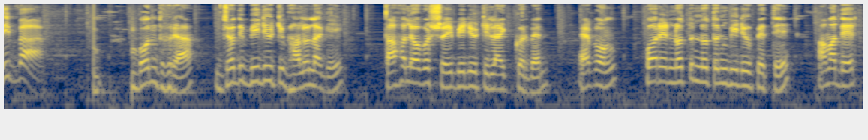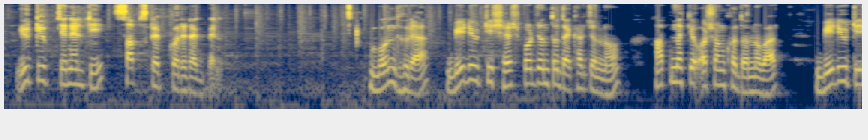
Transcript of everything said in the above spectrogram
জিব্বা। বন্ধুরা, যদি ভিডিওটি ভালো লাগে, তাহলে অবশ্যই ভিডিওটি লাইক করবেন এবং পরের নতুন নতুন ভিডিও পেতে আমাদের ইউটিউব চ্যানেলটি সাবস্ক্রাইব করে রাখবেন। বন্ধুরা, ভিডিওটি শেষ পর্যন্ত দেখার জন্য আপনাকে অসংখ্য ধন্যবাদ। ভিডিওটি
